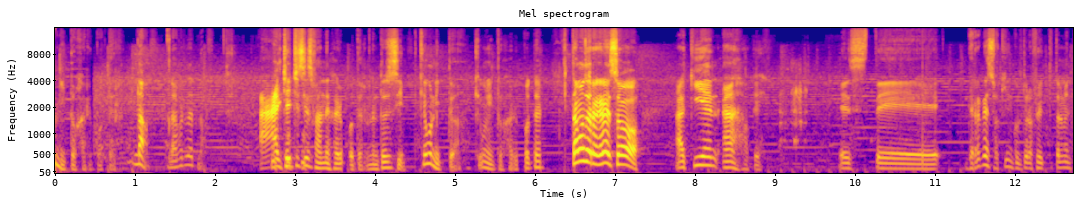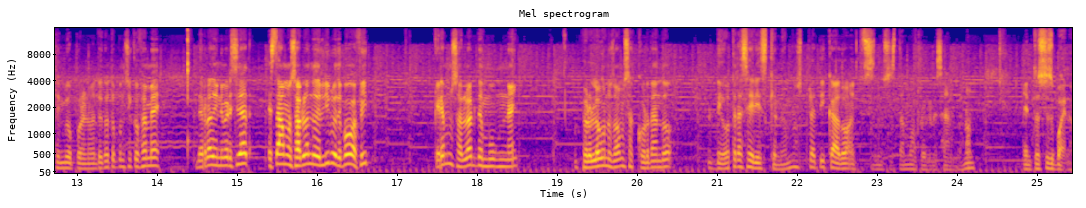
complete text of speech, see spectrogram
Bonito Harry Potter. No, la verdad no. Ah, el Cheche sí es fan de Harry Potter. Entonces sí, qué bonito, qué bonito Harry Potter. Estamos de regreso aquí en... Ah, ok. Este... De regreso aquí en Cultura Freak, totalmente en vivo por el 94.5 FM de Radio Universidad. Estábamos hablando del libro de Boba Fett. Queremos hablar de Moon Knight, pero luego nos vamos acordando de otras series que no hemos platicado, entonces nos estamos regresando, ¿no? Entonces, bueno.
